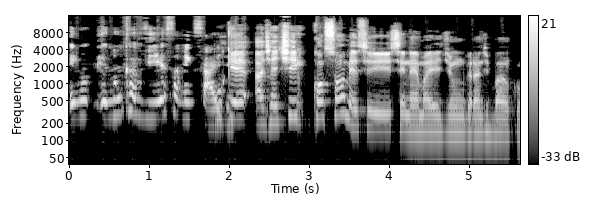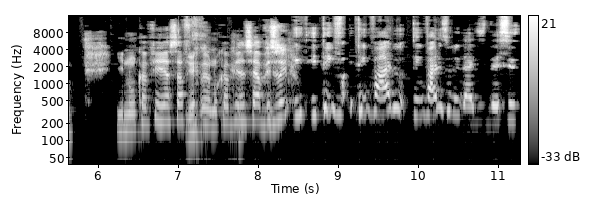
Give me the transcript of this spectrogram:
Eu, eu nunca vi essa mensagem. Porque a gente consome esse cinema aí de um grande banco. E nunca vi essa. eu nunca vi esse aviso aí. E, e tem, tem, vários, tem várias unidades desse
